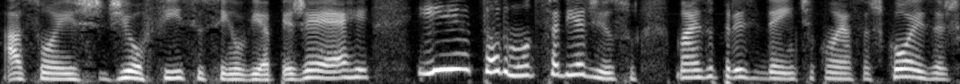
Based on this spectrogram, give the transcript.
ações de ofício sem ouvir a PGR, e todo mundo sabia disso. Mas o presidente, com essas coisas,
